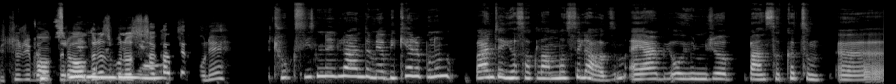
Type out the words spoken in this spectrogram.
Bütün reboundları aldınız. Bu nasıl ya. sakatlık? Bu ne? Çok sinirlendim ya bir kere bunun bence yasaklanması lazım. Eğer bir oyuncu ben sakatım ee,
